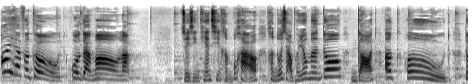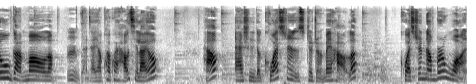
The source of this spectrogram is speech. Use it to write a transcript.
I have a cold，我感冒了。最近天气很不好，很多小朋友们都 got a cold，都感冒了。嗯，大家要快快好起来哦。好，Ashley 的 questions 就准备好了。Question number one:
